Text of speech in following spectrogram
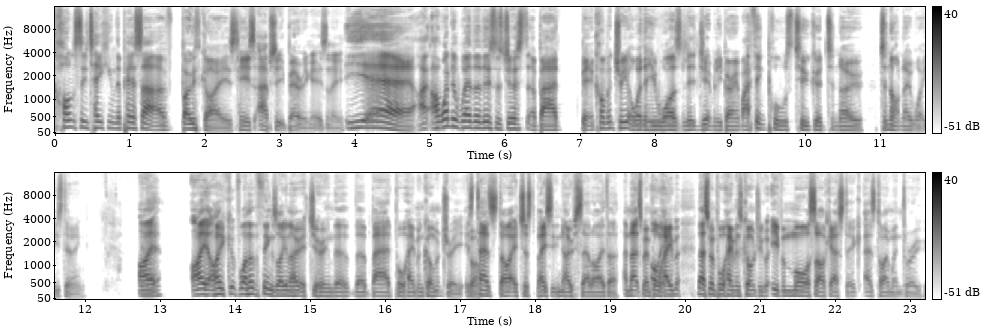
constantly taking the piss out of both guys. he's absolutely burying it, isn't he? Yeah, I, I wonder whether this was just a bad bit of commentary or whether he was legitimately burying. It. But I think Paul's too good to know to not know what he's doing. I. I, I, one of the things I noted during the, the bad Paul Heyman commentary is Go on. Taz started just basically no sell either, and that's when Oh, Paul yeah. Heyman, that's when Paul Heyman's commentary got even more sarcastic as time went through.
